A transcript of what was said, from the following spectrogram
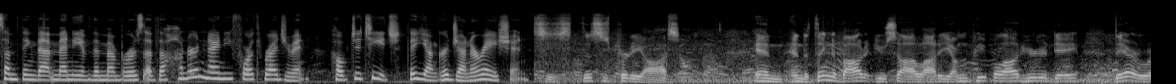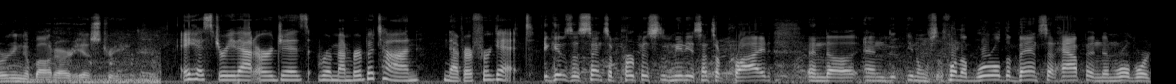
Something that many of the members of the 194th Regiment hope to teach the younger generation. This is this is pretty awesome. And and the thing about it, you saw a lot of young people out here today. They are learning about our history. A history that urges remember Bataan, never forget. It gives a sense of purpose, immediate sense of pride, and uh, and you know one of the world events that happened in World War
